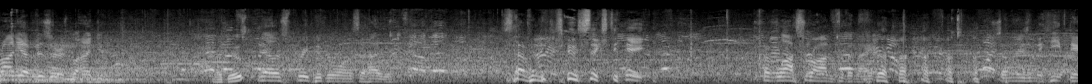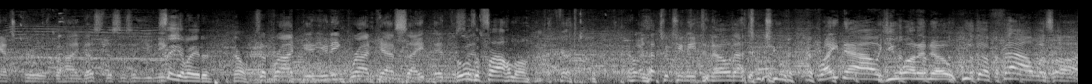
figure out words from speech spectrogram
Ron, you have visitors behind you. I do? Yeah, there's three people who want to say hi to you. 72 68. I've lost Ron for the night. for some reason, the Heat Dance crew is behind us. This is a unique. See you later. No. It's a, broad, a unique broadcast site. In the Who was the foul on? Oh, that's what you need to know. That's what you. Right now, you want to know who the foul was on.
